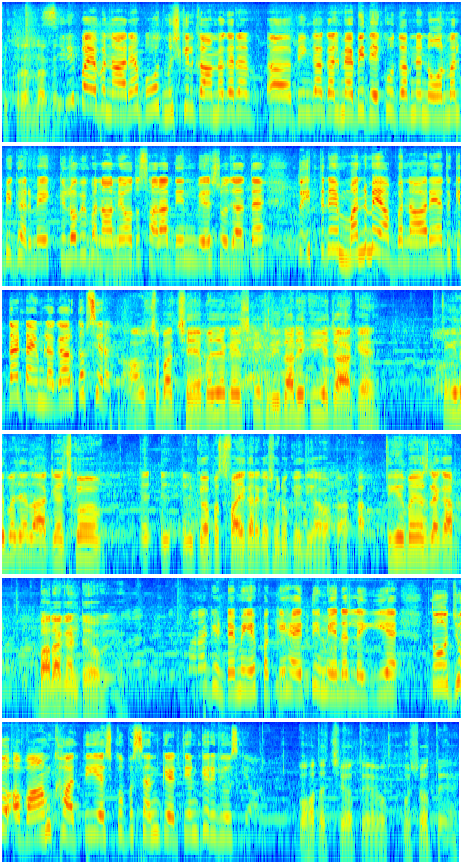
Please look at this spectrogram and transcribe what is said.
शुक्र अल्लाह का पाए बना रहे हैं बहुत मुश्किल काम है। अगर बिंगा गल मैं भी देखूँ तो अपने नॉर्मल भी घर में एक किलो भी बनाने हो तो सारा दिन वेस्ट हो जाता है। तो इतने मन में आप बना रहे हैं तो कितना टाइम लगा और कब से रखा? हम सुबह छः बजे के इसकी ख़रीदारी की है जाके तीन बजे ला के इसको इनके ऊपर सफ़ाई करके शुरू कर दिया होगा अब तीन बजे से लेकर बारह घंटे हो गए। हैं बारह घंटे में ये पक्के हैं इतनी मेहनत लगी है। तो जो आवाम खाती है इसको पसंद करती है उनके रिव्यूज़ क्या होते हैं? बहुत अच्छे होते हैं वो खुश होते हैं।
